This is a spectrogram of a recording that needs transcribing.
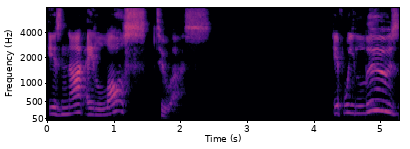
is not a loss to us. If we lose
